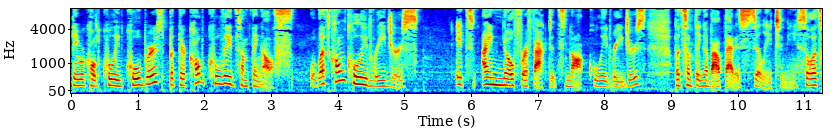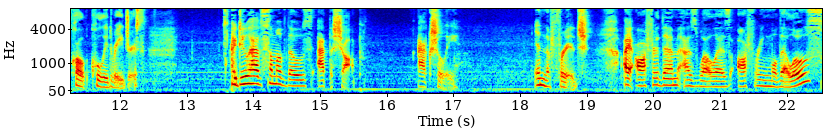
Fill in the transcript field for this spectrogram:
they were called Kool Aid Cool Burst, but they're called Kool Aid something else. Well, let's call them Kool Aid Ragers. It's I know for a fact it's not Kool Aid Ragers, but something about that is silly to me. So let's call it Kool Aid Ragers. I do have some of those at the shop, actually, in the fridge. I offer them as well as offering Modelo's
